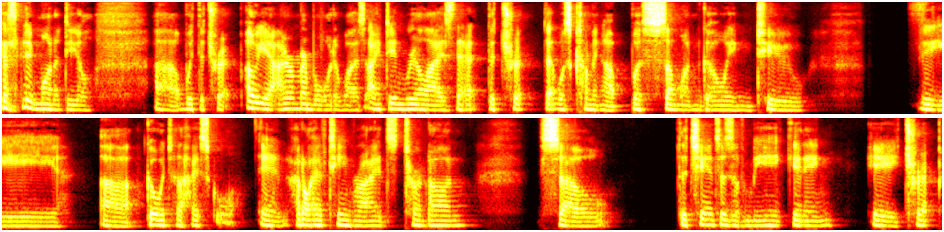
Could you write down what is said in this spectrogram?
I didn't want to deal uh, with the trip. Oh yeah, I remember what it was. I didn't realize that the trip that was coming up was someone going to the uh, go into the high school, and I don't have teen rides turned on, so the chances of me getting a trip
